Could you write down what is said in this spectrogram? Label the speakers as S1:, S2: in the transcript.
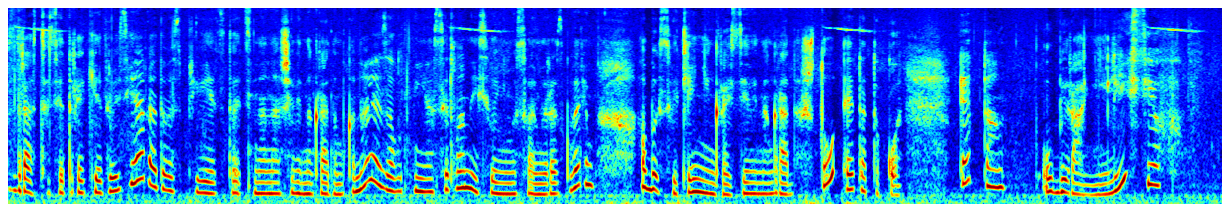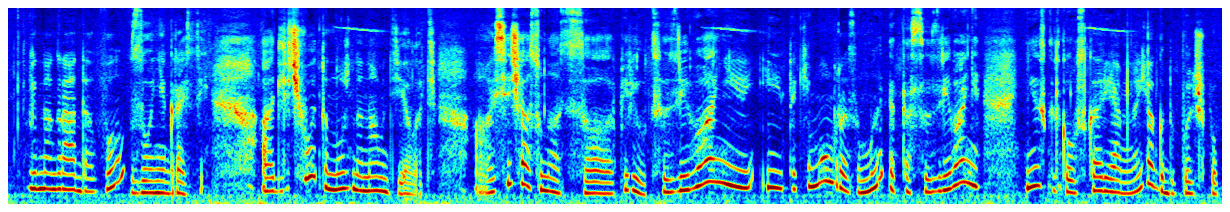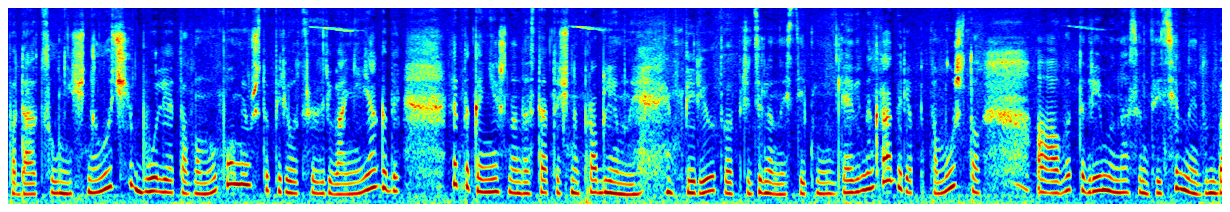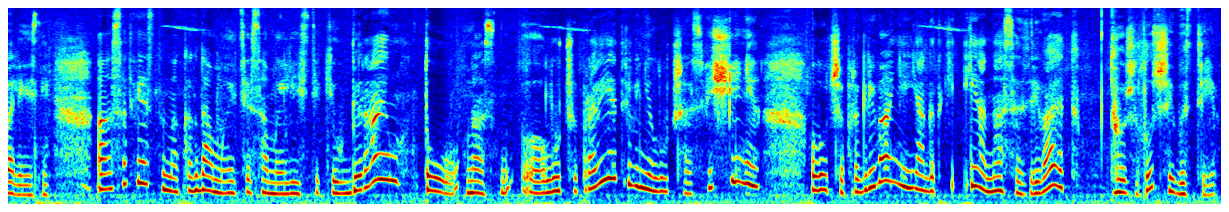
S1: Здравствуйте, дорогие друзья! Рада вас приветствовать на нашем виноградном канале. Зовут меня Светлана, и сегодня мы с вами разговариваем об осветлении гроздей винограда. Что это такое? Это убирание листьев винограда в зоне гроздей. А для чего это нужно нам делать? А сейчас у нас э, период созревания, и таким образом мы это созревание несколько ускоряем. На ягоду больше попадают солнечные лучи. Более того, мы помним, что период созревания ягоды это, конечно, достаточно проблемный период в определенной степени для виноградаря, потому что а, в это время у нас интенсивно идут болезни. А, соответственно, когда мы эти самые листики убираем, то у нас э, лучше проветривание, лучшее освещение, лучшее прогревание ягодки, и она созревает тоже лучше и быстрее.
